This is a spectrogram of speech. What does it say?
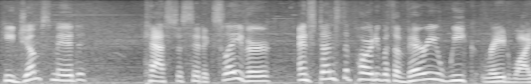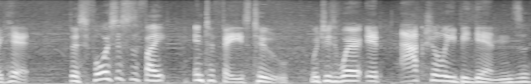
He jumps mid, casts Acidic Slaver, and stuns the party with a very weak raid-wide hit. This forces the fight into Phase 2, which is where it actually begins.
